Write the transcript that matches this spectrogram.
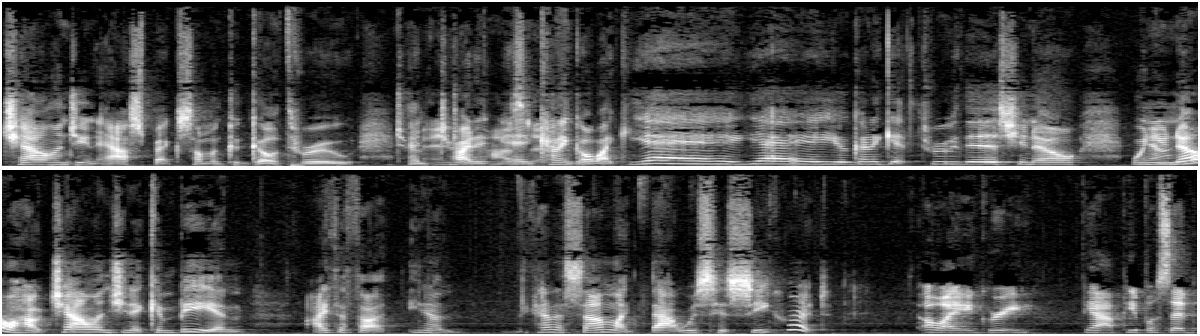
challenging aspect someone could go through and try to a and kind of go like, yay, yay, you're going to get through this. You know, when Yeah. you know how challenging it can be. And I thought, you know, it kind of sounded like that was his secret. Oh, I agree. Yeah, people said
